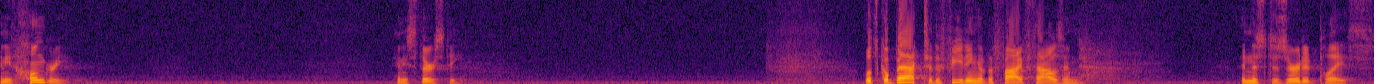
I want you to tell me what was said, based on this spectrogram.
And he's hungry and he's thirsty. Let's go back to the feeding of the 5,000 in this deserted place.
